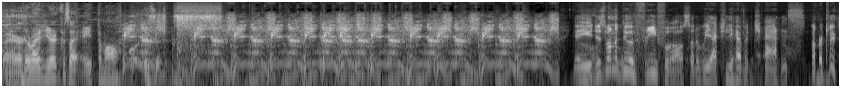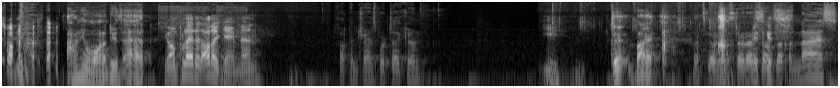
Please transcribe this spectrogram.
There. They're right here because I ate them all. Or is it? Yeah, you just want to do a free for all so that we actually have a chance. or at least one of us does. I don't even want to do that. You want to play that other game then? Fucking transport tycoon. Yeah. Bye. Let's go ahead and start ourselves up a nice.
